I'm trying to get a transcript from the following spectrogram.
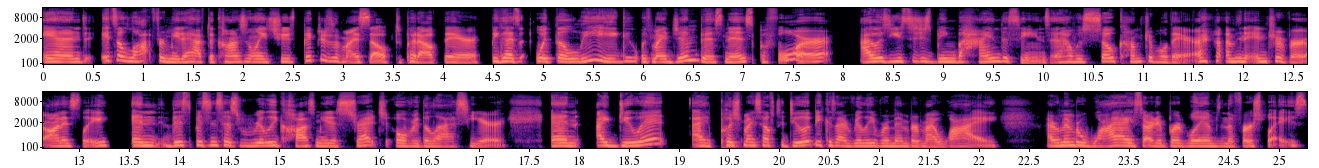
And it's a lot for me to have to constantly choose pictures of myself to put out there because with the league, with my gym business before, I was used to just being behind the scenes and I was so comfortable there. I'm an introvert, honestly. And this business has really caused me to stretch over the last year. And I do it I push myself to do it because I really remember my why. I remember why I started Bird Williams in the first place.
